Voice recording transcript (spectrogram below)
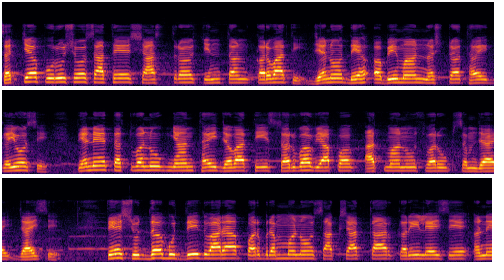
સત્ય પુરુષો સાથે શાસ્ત્ર ચિંતન કરવાથી જેનો દેહ અભિમાન નષ્ટ થઈ ગયો છે, તેને તત્વનું જ્ઞાન થઈ જવાથી સર્વવ્યાપક આત્માનું સ્વરૂપ સમજાઈ જાય છે. તે શુદ્ધ બુદ્ધિ દ્વારા પરબ્રહ્મનો સાક્ષાત્કાર કરી લે છે અને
